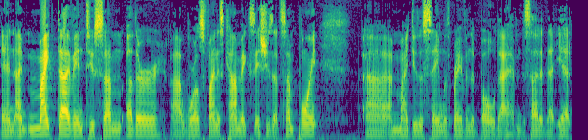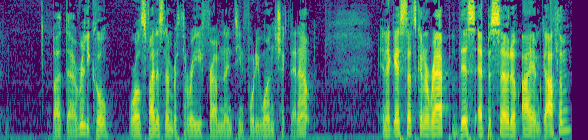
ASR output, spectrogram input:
And I might dive into some other uh, World's Finest Comics issues at some point. Uh, I might do the same with Brave and the Bold. I haven't decided that yet. But uh, really cool. World's Finest number three from 1941. Check that out. And I guess that's going to wrap this episode of I Am Gotham.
